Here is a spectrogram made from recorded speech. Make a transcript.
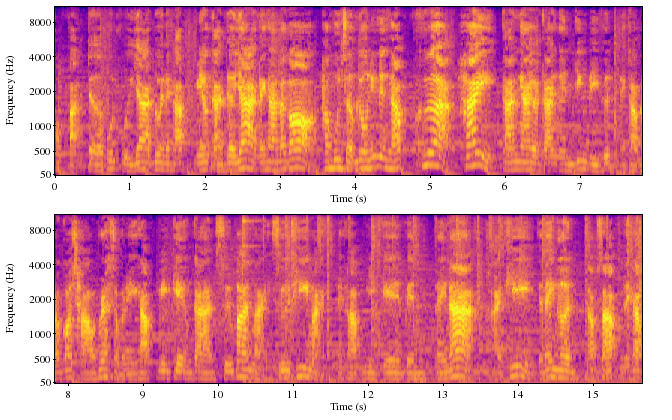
พบปะเจอพูดคุยญาติด้วยนะครับมีโอกาสเจอญาตินะครับแล้วก็ทำบุญเสริมดวงนิดนึงครับเพื่อให้การงานกับการเงินยิ่งดีขึ้นนะครับแล้วก็ชาวพฤหัสบดีครับมีเกณฑ์ของการซื้อบ้านใหม่ ซื้อที่ใหม่นะครับมีเกณฑ์เป็นในหน้าขายที่จะได้เงินรับทรัพย์นะครับ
